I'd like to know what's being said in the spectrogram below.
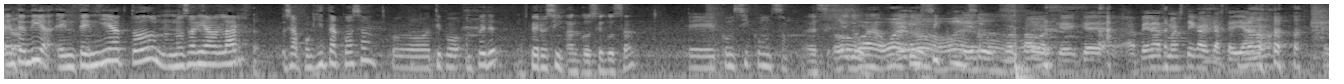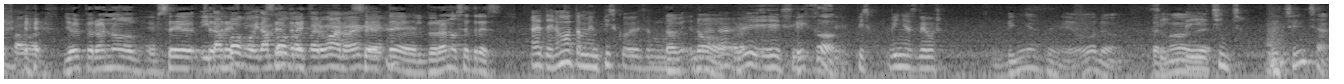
entendía, entendía todo, no sabía hablar, o sea, poquita cosa, tipo, tipo un peu pero sí. ¿En eh, como si como son. Oh, bueno, bueno, por favor, que, que, apenas mastica el castellano, por favor. Yo el peruano eh, sé. Y tampoco, y tampoco el peruano, ¿eh? Que... El peruano C3. Ah, tenemos también pisco de eso. No, eh, eh, sí, ¿Pisco? Sí, pisco, viñas de oro. Viñas de oro. Sí, de chincha. ¿De Chincha?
